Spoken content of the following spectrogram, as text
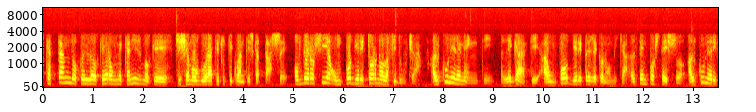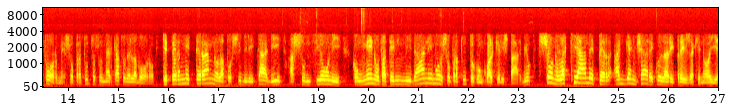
scattando quello che era un meccanismo che ci siamo augurati tutti quanti scattasse, ovvero sia un po' di ritorno alla fiducia alcuni elementi legati a un po' di ripresa economica, al tempo stesso alcune riforme, soprattutto sul mercato del lavoro, che permetteranno la possibilità di assunzioni con meno patemi d'animo e soprattutto con qualche risparmio, sono la chiave per agganciare quella ripresa che noi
